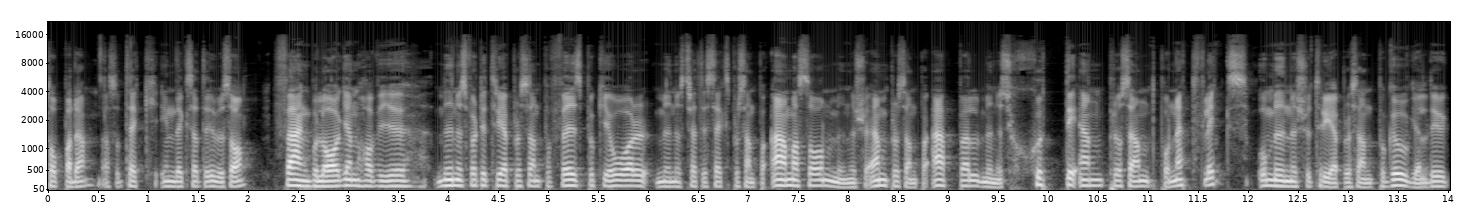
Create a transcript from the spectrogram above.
toppade, alltså techindexet i USA. Fangbolagen har vi ju minus 43% på Facebook i år, minus 36% på Amazon, minus 21% på Apple, minus 71% på Netflix och minus 23% på Google. Det är ju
